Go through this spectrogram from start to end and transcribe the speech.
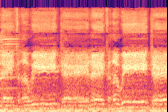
Lake of the weekday, lake of the weekday,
